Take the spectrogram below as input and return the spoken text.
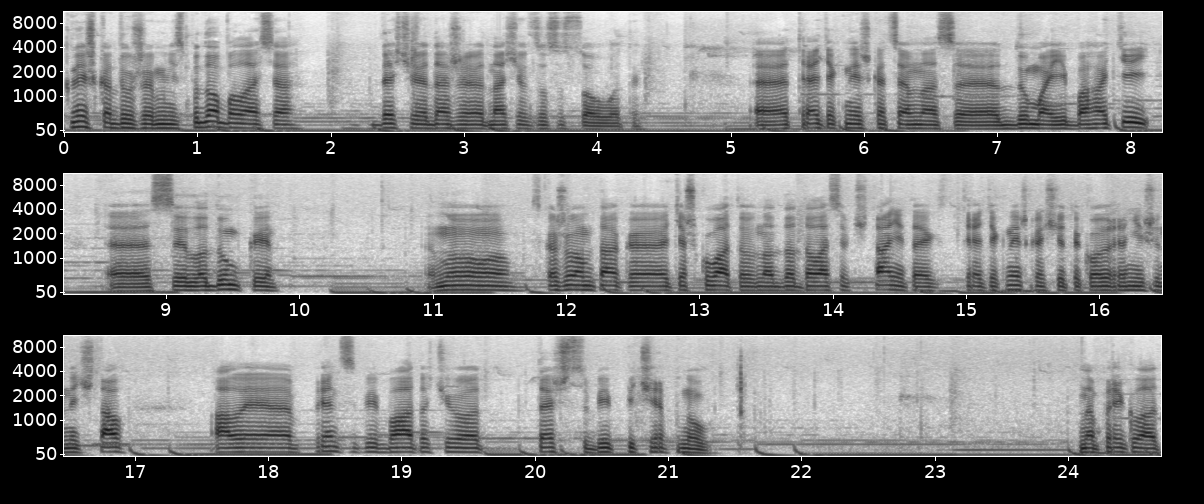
книжка дуже мені сподобалася, дещо я навіть почав застосовувати. Е, Третя книжка це в нас е, Думай і багатій, е, сила думки. Ну, скажу вам так, тяжкувато вона додалася в читанні, так як третя книжка, ще такого раніше не читав. Але, в принципі, багато чого теж собі підчерпнув. Наприклад,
